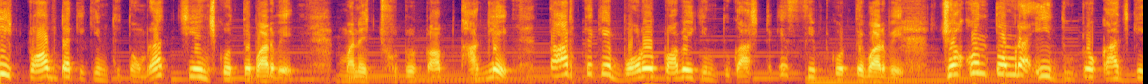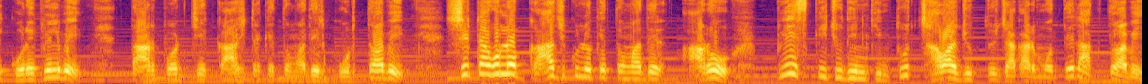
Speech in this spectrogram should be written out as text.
এই টবটাকে কিন্তু তোমরা চেঞ্জ করতে পারবে। মানে ছোট টব থাকলে তার থেকে বড় টবে কিন্তু গাছটাকে শিফট করতে পারবে। যখন তোমরা এই দুটো কাজকে করে ফেলবে, তারপর যে কাজটাকে তোমাদের করতে হবে, সেটা হলো গাছগুলোকে তোমাদের আরও বেশ কিছুদিন কিন্তু ছাওয়াযুক্ত জায়গার মধ্যে রাখতে হবে।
